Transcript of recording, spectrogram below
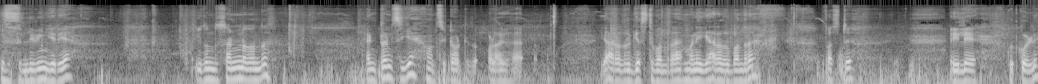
this is living area ಇದೊಂದು ಸಣ್ಣದೊಂದು ಎಂಟ್ರೆನ್ಸಿಗೆ ಒಂದು ಸಿಟ್ಔಟ್ ಇದು. ಒಳಗೆ ಯಾರಾದರೂ ಗೆಸ್ಟ್ ಬಂದ್ರೆ, ಮನೆಗೆ ಯಾರಾದರೂ ಬಂದ್ರೆ ಫಸ್ಟ್ ಇಲ್ಲೇ ಕೂತ್ಕೊಳ್ಳಿ.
